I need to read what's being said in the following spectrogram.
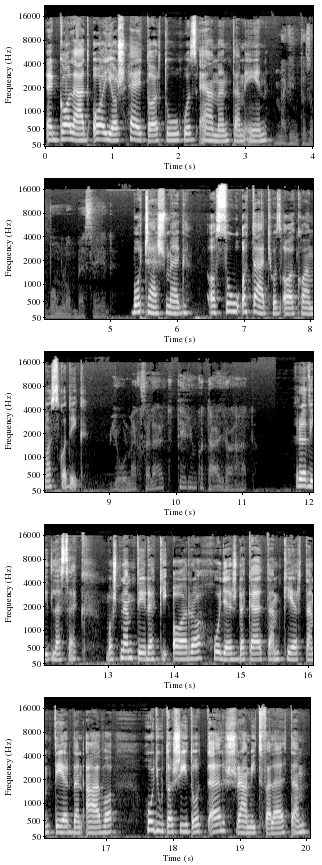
E galád aljas helytartóhoz elmentem én. Megint ez a bomlott beszéd. Bocsáss meg, a szó a tárgyhoz alkalmazkodik. Jól megfelelt, térjünk a tárgyra át. Rövid leszek. Most nem térek ki arra, hogy esdekeltem, kértem térden állva, hogy utasított el, s rám itt feleltem.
